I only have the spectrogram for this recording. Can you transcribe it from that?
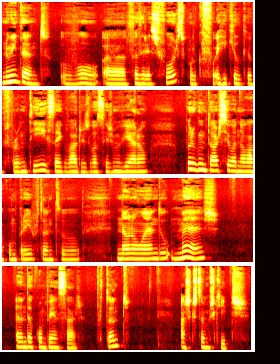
No entanto, vou uh, fazer esse esforço porque foi aquilo que eu vos prometi e sei que vários de vocês me vieram perguntar se eu andava a cumprir, portanto, não, não ando, mas ando a compensar. Portanto, acho que estamos quites.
